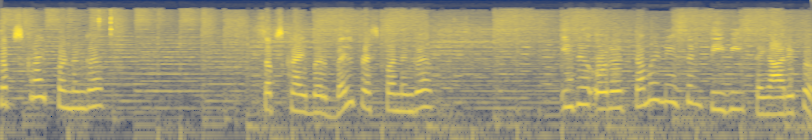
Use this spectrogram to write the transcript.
சப்ஸ்கிரைப் பண்ணுங்க சப்ஸ்கிரைபர் பெல் பிரஸ் பண்ணுங்க. இது ஒரு தமிழ் நேசன் டிவி தயாரிப்பு.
